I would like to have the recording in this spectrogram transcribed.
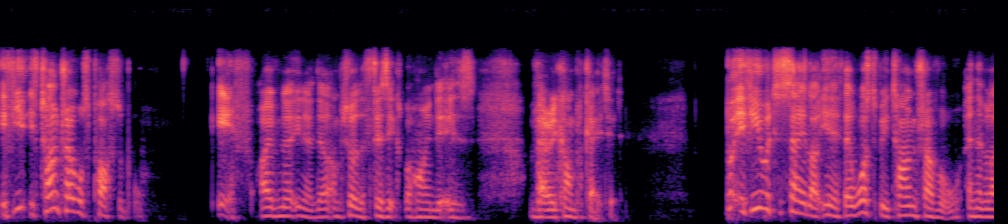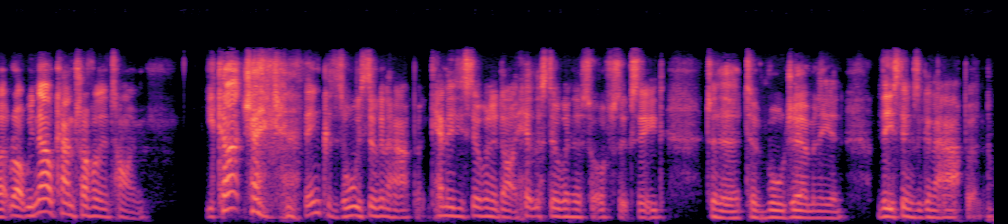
if you if time travel's possible, if I've no, you know, I'm sure the physics behind it is very complicated. But if you were to say, like, you know, if there was to be time travel and they were like, right, we now can travel in time, you can't change anything because it's always still going to happen. Kennedy's still going to die. Hitler's still going to sort of succeed to the to rule Germany, and these things are going to happen.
